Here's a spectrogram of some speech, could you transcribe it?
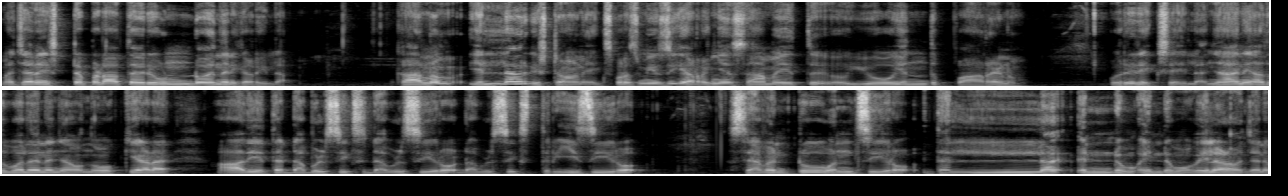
മച്ചാനെ ഇഷ്ടപ്പെടാത്തവരുണ്ടോ എന്ന് എനിക്കറിയില്ല. കാരണം എല്ലാവർക്കും ഇഷ്ടമാണ്. എക്സ്പ്രസ് മ്യൂസിക് ഇറങ്ങിയ സമയത്ത് അയ്യോ എന്ത് പറയണം? ഒരു രക്ഷയില്ല. ഞാൻ അതുപോലെ തന്നെ ഞാൻ നോക്കിയുടെ ആദ്യത്തെ double six double zero double six three zero seven two one zero ഇതെല്ലാം എന്റെ എന്റെ മൊബൈലാണ് വെച്ചാൽ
